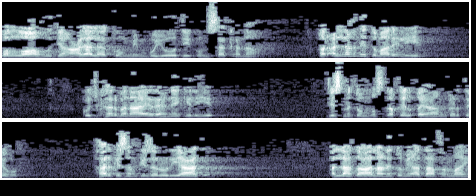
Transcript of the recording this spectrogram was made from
واللہ جعل لکم من بیوتکم سکنا اور اللہ نے تمہارے لیے کچھ گھر بنائے رہنے کے لیے، جس میں تم مستقل قیام کرتے ہو۔ ہر قسم کی ضروریات اللہ تعالی نے تمہیں عطا فرمائی۔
